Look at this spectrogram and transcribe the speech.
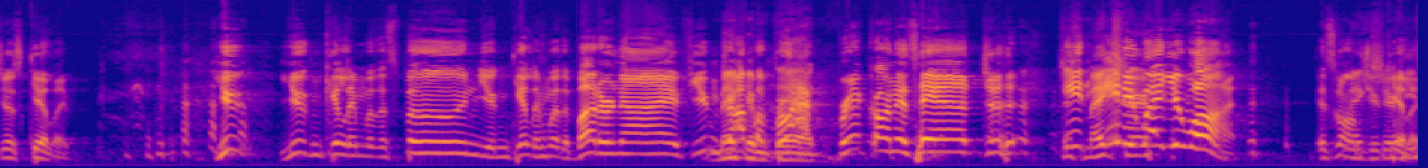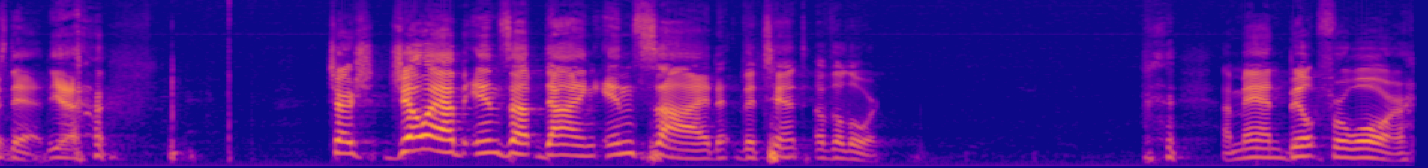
Just kill him. you, you can kill him with a spoon. You can kill him with a butter knife. You can Make drop a black dead. brick on his head. Just, Just in- make any sure- way you want, as long Make as you sure kill he's him. dead. Yeah. Church, Joab ends up dying inside the tent of the Lord. a man built for war.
